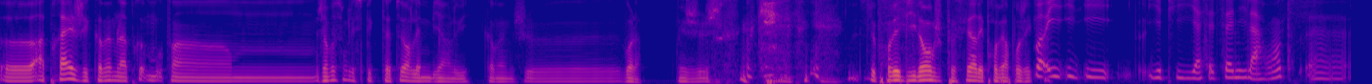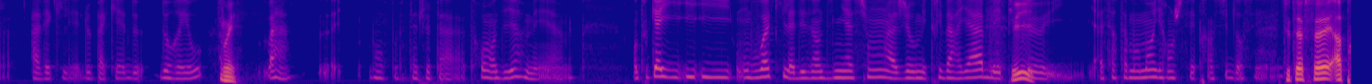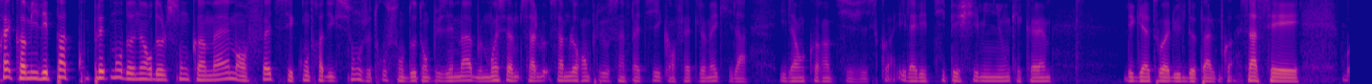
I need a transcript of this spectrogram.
Euh, après, j'ai quand même l'impression, enfin, hum, j'ai l'impression que les spectateurs l'aiment bien lui, quand même. Je, voilà. Mais je- je- Ok. le premier bilan que je peux faire des premières projections. Bon, il, il- il- et puis il y a cette scène hilarante euh, avec les- le paquet d'Oreo. Oui. Voilà. Bon, peut-être je vais pas trop en dire, mais euh, en tout cas, il- il- il- on voit qu'il a des indignations à géométrie variable et puis qu'à certains moments, il range ses principes dans ses. Tout à fait. Après, comme il n'est pas complètement donneur de leçons quand même, en fait, ses contradictions, je trouve, sont d'autant plus aimables. Moi, ça, ça- ça me le rend plutôt sympathique. En fait, le mec, il a, il a encore un petit vice, quoi. Il a des petits péchés mignons qui est quand même les gâteaux à l'huile de palme, quoi. Ça, c'est...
